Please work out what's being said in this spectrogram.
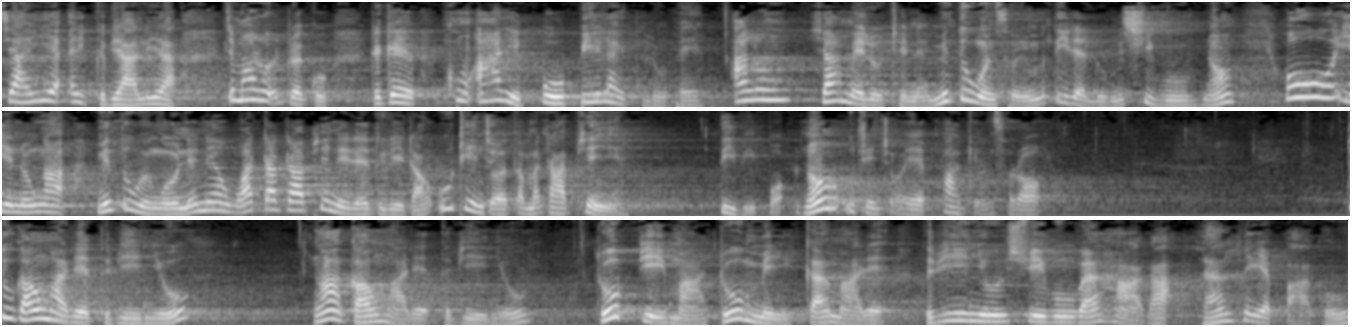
ဆရာကြီးရဲ့အဲ့ဒီကြပြလေးကကျမတို့အတွက်ကိုတကယ်ခွန်အားတွေပို့ပေးလိုက်တယ်လို့ပဲအားလုံးရမယ်လို့ထင်တယ်မင်းသူဝင်ဆိုရင်မသိတဲ့လူမရှိဘူးเนาะဟိုးအရင်တုန်းကမင်းသူဝင်ကိုနည်းနည်းဝါတာတာဖြစ်နေတဲ့သူတွေတောင်ဥထင်ကျော်တမတာဖြစ်ရင်သိပြီပေါ့เนาะဥထင်ကျော်ရဲ့ဖခင်ဆိုတော့သူကောင်းပါတဲ့တပြေညိုငါကောင်းပါတဲ့တပြေညို တို့ပြေမှာတို့မေကမ်းပါတဲ့တပြေညိုရွှေဘူပန်းဟာကလမ်းလျက်ပါကို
